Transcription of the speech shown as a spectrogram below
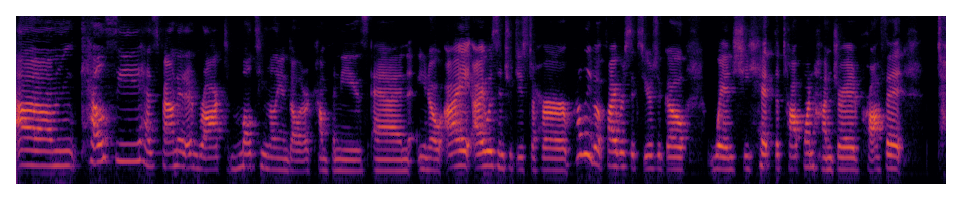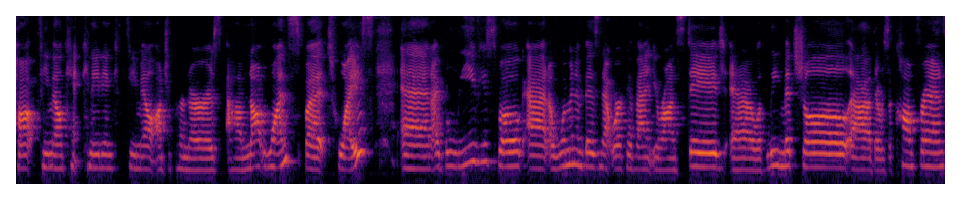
Um, Kelsey has founded and rocked multi-million dollar companies, and you know, I I was introduced to her probably about five or six years ago when she hit the top 100 profit top female Canadian female entrepreneurs, um, not once, but twice. And I believe you spoke at a Women in Biz Network event. You were on stage uh, with Lee Mitchell. Uh, there was a conference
